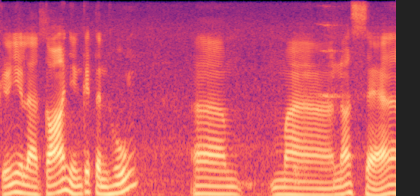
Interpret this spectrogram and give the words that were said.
kiểu như là có những cái tình huống uh, mà nó sẽ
